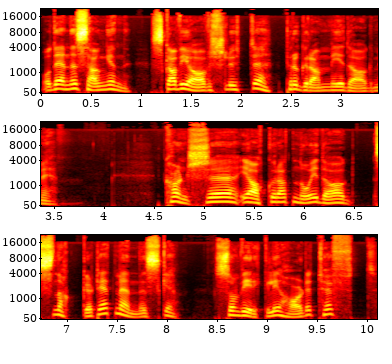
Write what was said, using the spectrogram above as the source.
Og denne sangen skal vi avslutte programmet i dag med. Kanskje jeg akkurat nå i dag snakker til et menneske som virkelig har det tøft.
